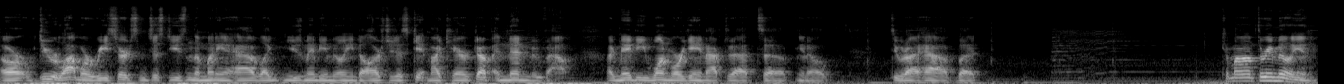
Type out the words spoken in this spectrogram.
or do a lot more research than just using the money I have, like use maybe a million dollars to just get my character up and then move out. Like maybe one more game after that to, you know, do what I have, but come on, three million.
